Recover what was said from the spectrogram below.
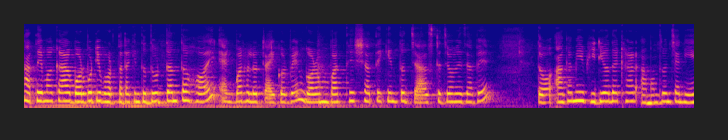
হাতে মাখা বরবটি ভর্তাটা কিন্তু দুর্দান্ত হয়। একবার হলেও ট্রাই করবেন, গরম ভাতের সাথে কিন্তু জাস্ট জমে যাবে। তো আগামী ভিডিও দেখার আমন্ত্রণ জানিয়ে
